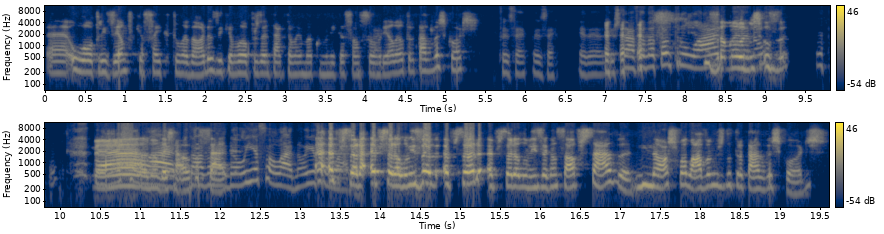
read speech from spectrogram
Uh, o outro exemplo que eu sei que tu adoras e que eu vou apresentar também uma comunicação sobre ele é o Tratado das Cores. Pois é, pois é. Era, estava a controlar. os alunos, não... os, não, não deixava passar. Não ia falar, não ia falar. A professora, a professora, Luísa, a professora, a professora Luísa Gonçalves sabe, nós falávamos do Tratado das Cores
